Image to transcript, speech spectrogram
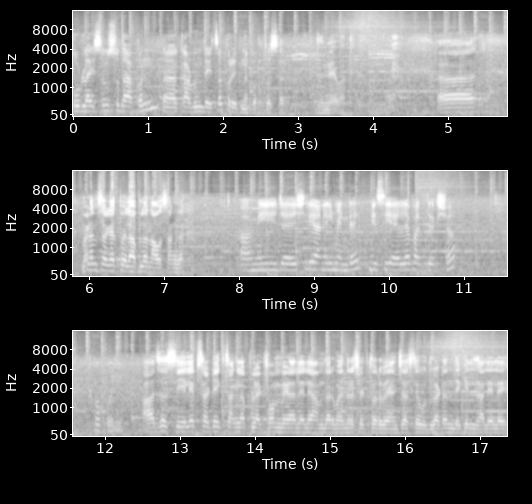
फूड लायसनसुद्धा आपण काढून द्यायचा प्रयत्न करतो सर. धन्यवाद. मॅडम सगळ्यात पहिलं आपलं नाव सांगा. मी जयश्री अनिल मेंढे मी सी एल एफ अध्यक्ष खोपोली. आज सी एल एफसाठी एक चांगला प्लॅटफॉर्म मिळालेला आहे. आमदार महेंद्र शेठ तोरवे यांच्या हस्ते उद्घाटन देखील झालेलं आहे.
